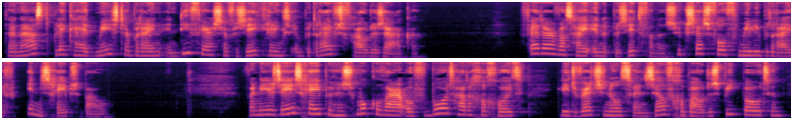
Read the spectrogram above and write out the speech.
Daarnaast bleek hij het meesterbrein in diverse verzekerings- en bedrijfsfraudezaken. Verder was hij in het bezit van een succesvol familiebedrijf in de scheepsbouw. Wanneer zeeschepen hun smokkelwaar overboord hadden gegooid, liet Reginald zijn zelfgebouwde speedboten,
